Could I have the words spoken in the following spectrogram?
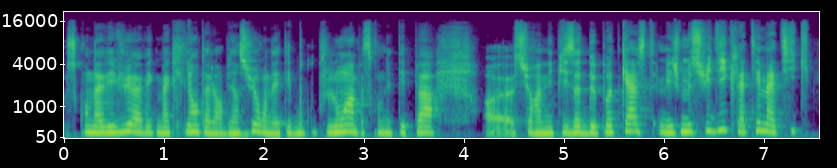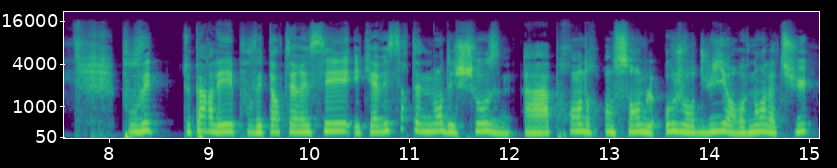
ce qu'on avait vu avec ma cliente. Alors bien sûr, on a été beaucoup plus loin parce qu'on n'était pas euh, sur un épisode de podcast, mais je me suis dit que la thématique pouvait te parler, pouvait t'intéresser et qu'il y avait certainement des choses à apprendre ensemble aujourd'hui en revenant là-dessus.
